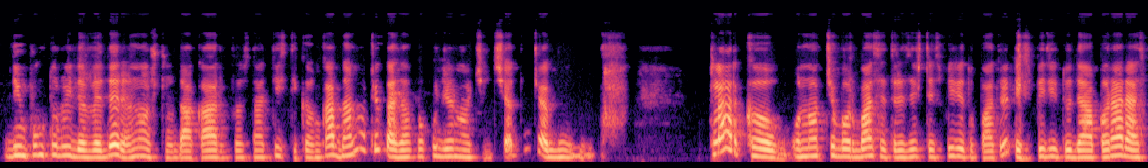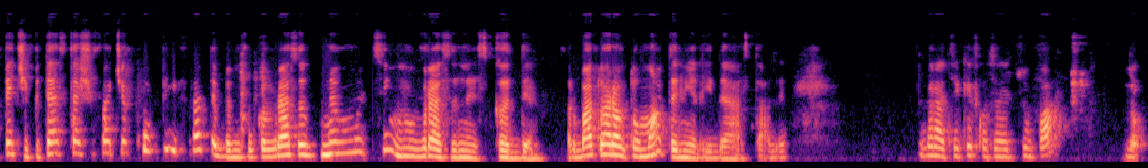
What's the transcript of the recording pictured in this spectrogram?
Din punctul lui de vedere, nu știu dacă are vreo statistică în cap, dar în orice caz a făcut genocid. Și atunci, clar că în orice bărbat se trezește spiritul patriotic, spiritul de apărare a speciei, pe de asta și face copii, frate, pentru că vrea să ne mulțim, nu vrea să ne scădem. Bărbatul are automat în el ideea asta de Grazie, che cosa è zuppa? No,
